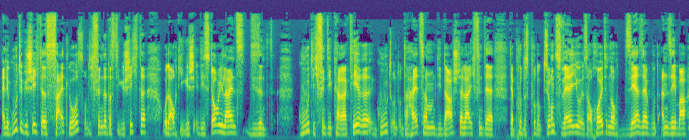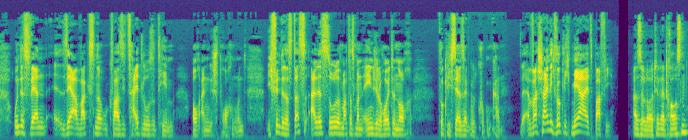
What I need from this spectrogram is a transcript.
eine gute Geschichte, ist zeitlos und ich finde, dass die Geschichte oder auch die, die Storylines, die sind gut. Ich finde die Charaktere gut und unterhaltsam, die Darsteller. Ich finde der, der das Produktionsvalue ist auch heute noch sehr, sehr gut ansehbar und es werden äh, sehr erwachsene und quasi zeitlose Themen auch angesprochen. Und ich finde, dass das alles so das macht, dass man Angel heute noch wirklich sehr, sehr gut gucken kann. Wahrscheinlich wirklich mehr als Buffy. Also Leute da draußen,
